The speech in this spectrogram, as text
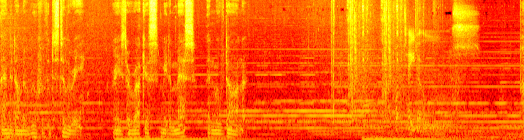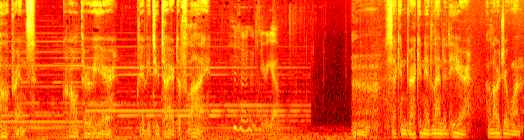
Landed on the roof of the distillery. Raised a ruckus, made a mess, then moved on. Potatoes. Paw prints. Crawled through here. Clearly too tired to fly. Here we go. Second Draconid landed here. A larger one.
